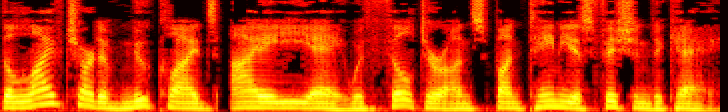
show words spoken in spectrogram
The live chart of nuclides, IAEA with filter on spontaneous fission decay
